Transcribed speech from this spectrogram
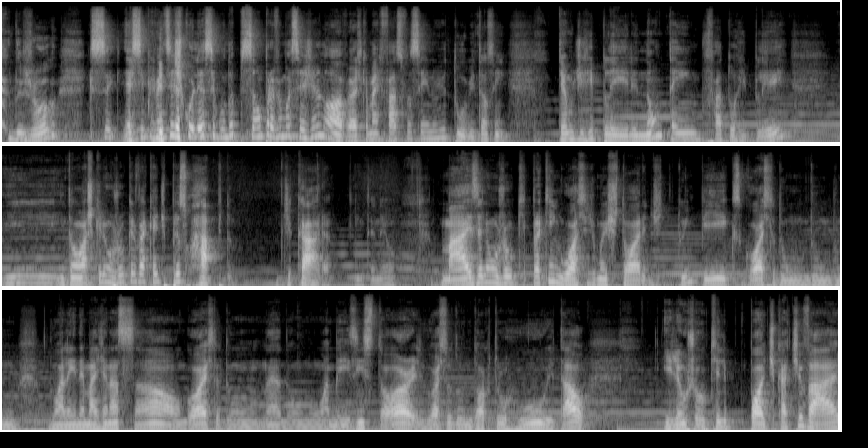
do jogo, que é simplesmente você escolher a segunda opção para ver uma CG nova. Eu acho que é mais fácil você ir no YouTube. Então, assim, termos de replay, ele não tem fator replay. E, então eu acho que ele é um jogo que ele vai cair de preço rápido, de cara. entendeu? Mas ele é um jogo que, para quem gosta de uma história de Twin Peaks, gosta de um, de um, de um, de um Além da Imaginação, gosta de um, né, de um Amazing Stories, gosta de um Doctor Who e tal, ele é um jogo que ele pode cativar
